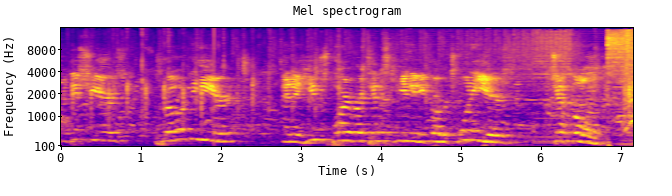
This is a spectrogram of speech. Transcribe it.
for this year's Pro of the Year and a huge part of our tennis community for over 20 years, Jeff Foley.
